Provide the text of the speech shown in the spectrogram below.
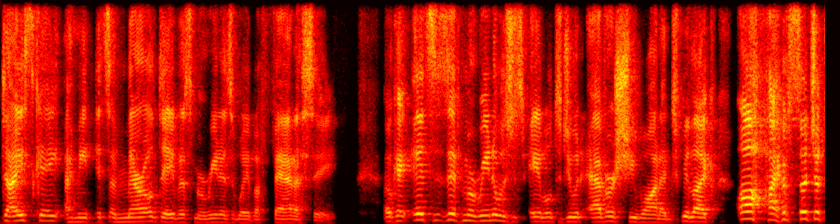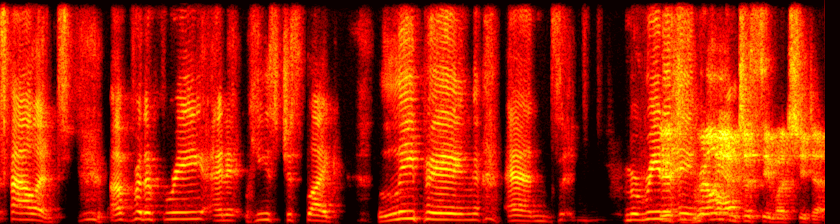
Dice Gate, I mean, it's a Meryl Davis Marina's Wave of fantasy. Okay, it's as if Marina was just able to do whatever she wanted to be like, oh, I have such a talent up for the free, and it, he's just like leaping and Marina. it's brilliant to see what she did.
